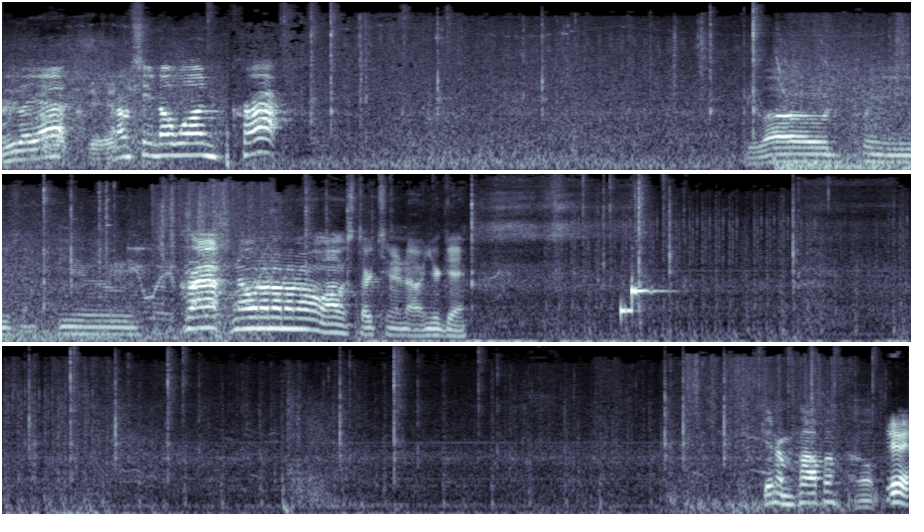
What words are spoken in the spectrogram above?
Where are they at? Oh, I don't see no one. Crap. Reload, please. Thank you. Crap. No, no, no, no, no. I was 13 and 0. You're gay. Get him, Poppa. Oh. Yeah.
